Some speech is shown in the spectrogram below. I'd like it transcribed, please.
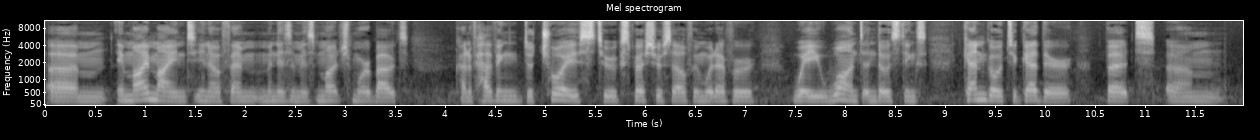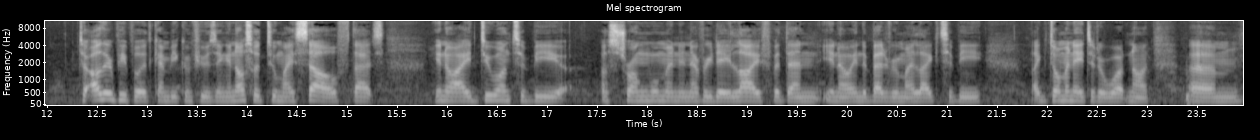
um, in my mind you know feminism is much more about kind of having the choice to express yourself in whatever way you want and those things can go together. But um, to other people it can be confusing and also to myself that you know I do want to be a strong woman in everyday life but then you know in the bedroom I like to be like dominated or whatnot. Um,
